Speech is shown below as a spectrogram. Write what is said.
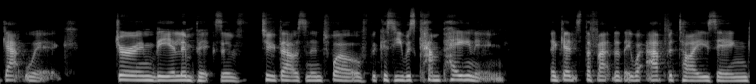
Gatwick during the Olympics of 2012 because he was campaigning against the fact that they were advertising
